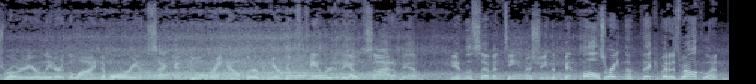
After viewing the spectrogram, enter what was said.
Schroeder, your leader at the line. DeBoer in second. Newell right now third. But here comes Taylor to the outside of him in the 17 machine. The pinball's right in the thick of it as well, Clinton.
